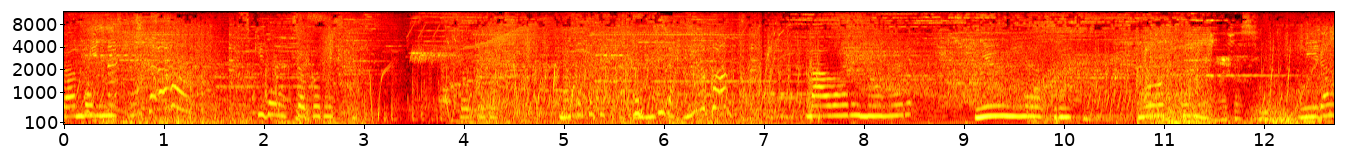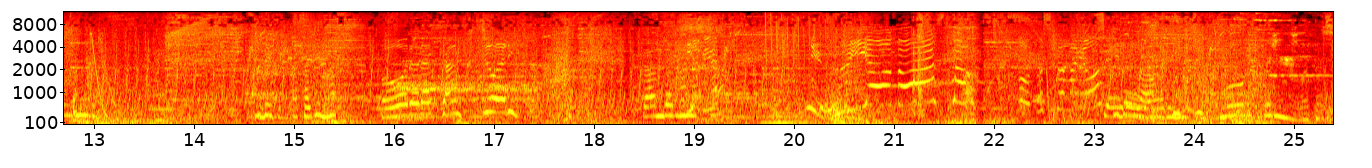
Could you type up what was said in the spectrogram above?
頑張りなさい好きだらそこですそこです任せてこっちだ入回れ。回れニューイヤープレゼンもう一人の私をミラーミラー全て捧げますオーロラサンクチュアリ頑張りなさいニューイヤーバーストお年玉よシェードはもう一人の私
